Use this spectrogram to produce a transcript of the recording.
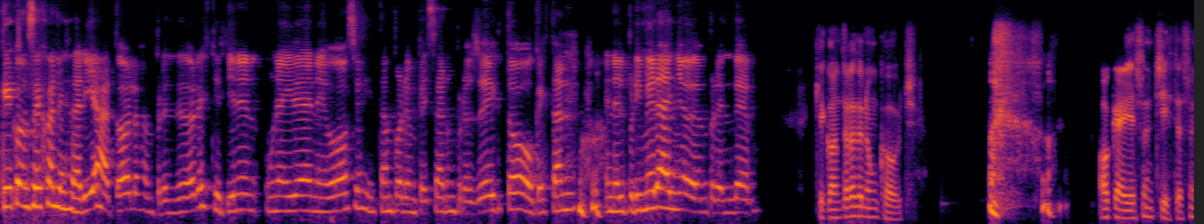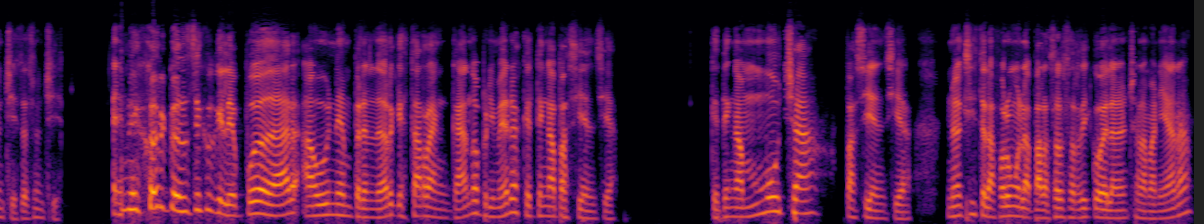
¿Qué consejos les darías a todos los emprendedores que tienen una idea de negocios y están por empezar un proyecto o que están en el primer año de emprender? Que contraten un coach. ok, es un chiste, es un chiste, es un chiste. El mejor consejo que le puedo dar a un emprendedor que está arrancando primero es que tenga paciencia. Que tenga mucha paciencia. No existe la fórmula para hacerse rico de la noche a la mañana.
